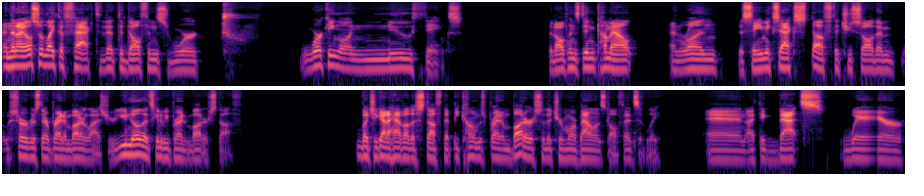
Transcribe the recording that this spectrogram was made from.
and then I also like the fact that the Dolphins were tr- working on new things. The Dolphins didn't come out and run the same exact stuff that you saw them serve as their bread and butter last year. You know that's going to be bread and butter stuff. But you got to have other stuff that becomes bread and butter so that you're more balanced offensively. And I think that's where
